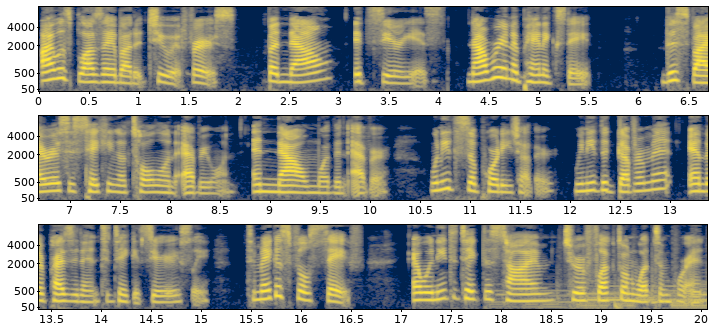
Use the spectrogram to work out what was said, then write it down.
I was blase about it too at first, but now it's serious. Now we're in a panic state. This virus is taking a toll on everyone, and now more than ever. We need to support each other. We need the government and the president to take it seriously, to make us feel safe. And we need to take this time to reflect on what's important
